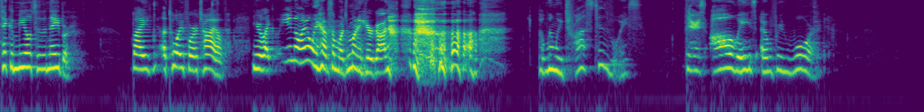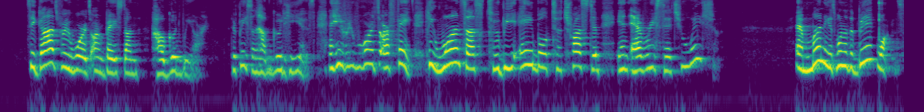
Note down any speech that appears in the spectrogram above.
Take a meal to the neighbor buy a toy for a child. And you're like, you know, I only have so much money here, God. but when we trust His voice, there's always a reward. See, God's rewards aren't based on how good we are. They're based on how good He is. And He rewards our faith. He wants us to be able to trust Him in every situation. And money is one of the big ones.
